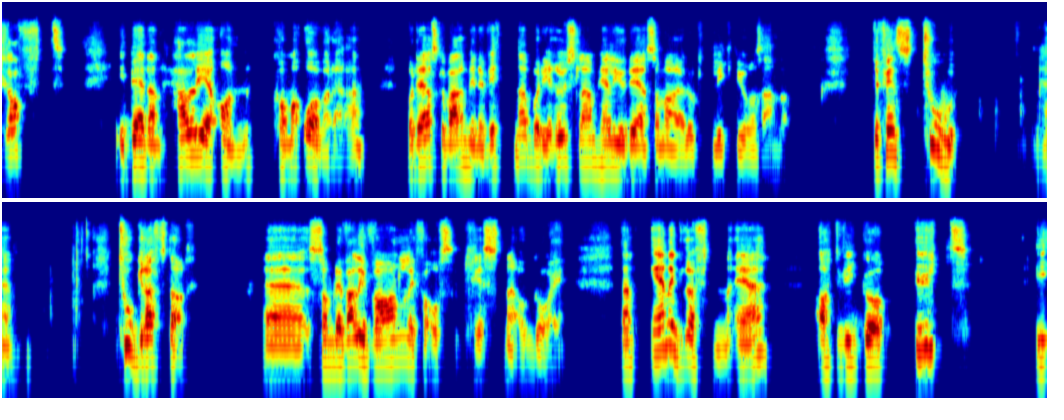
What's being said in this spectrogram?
kraft idet Den hellige ånd kommer over dere. Og dere skal være mine vitner både i Jerusalem, hele Judea, Samaria og like til jordens ender. Det fins to, to grøfter eh, som det er veldig vanlig for oss kristne å gå i. Den ene grøften er at vi går ut i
